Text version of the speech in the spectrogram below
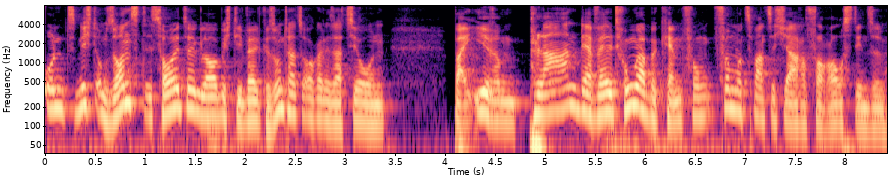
und nicht umsonst ist heute, glaube ich, die Weltgesundheitsorganisation bei ihrem Plan der Welthungerbekämpfung 25 Jahre voraus, den sie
